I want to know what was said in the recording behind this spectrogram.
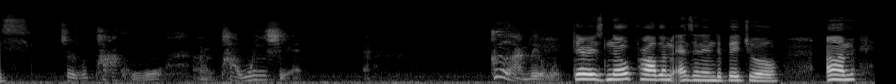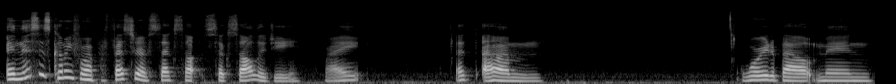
is, there is no problem as an individual. Um, and this is coming from a professor of sexo- sexology, right? That, um, worried about men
